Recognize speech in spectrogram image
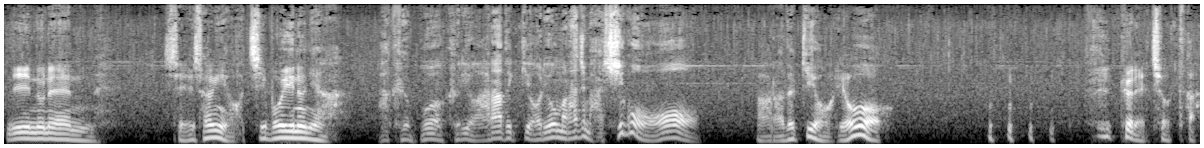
네 눈엔 세상이 어찌 보이느냐? 아, 그 뭐 그리 알아듣기 어려우면 하지 마시고. 알아듣기 어려워. 그래, 좋다.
